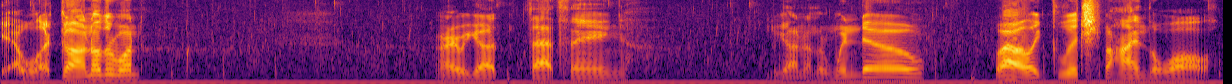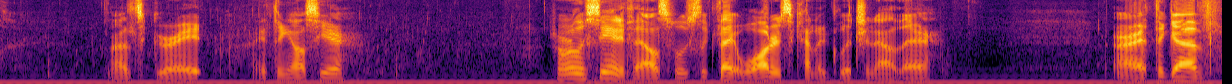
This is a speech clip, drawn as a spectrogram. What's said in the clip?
Yeah, well, I got another one. Alright, we got that thing. We got another window. Wow, like glitched behind the wall. That's great. Anything else here? Don't really see anything else. Looks like that water's kind of glitching out there. Alright, I think I've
